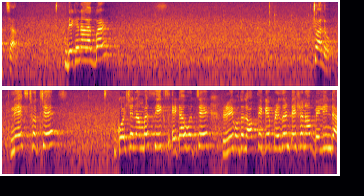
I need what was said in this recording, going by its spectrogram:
আচ্ছা। দেখে নাও একবার। চলো নেক্সট হচ্ছে কোয়েশ্চেন নাম্বার সিক্স এটাও হচ্ছে রেপ অফ দ্য লক থেকে প্রেজেন্টেশন অফ বেলিন্ডা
